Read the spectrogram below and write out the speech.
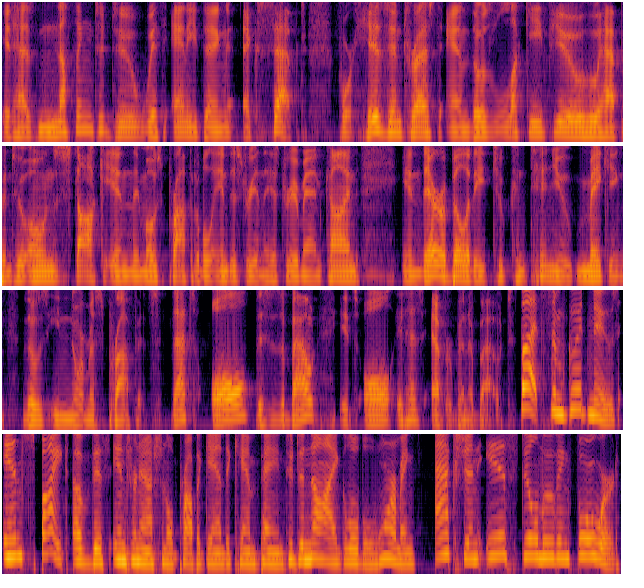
It has nothing to do with anything except for his interest and those lucky few who happen to own stock in the most profitable industry in the history of mankind in their ability to continue making those enormous profits. That's all this is about. It's all it has ever been about. But some good news. In spite of this international propaganda campaign to deny global warming, action is still moving forward.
